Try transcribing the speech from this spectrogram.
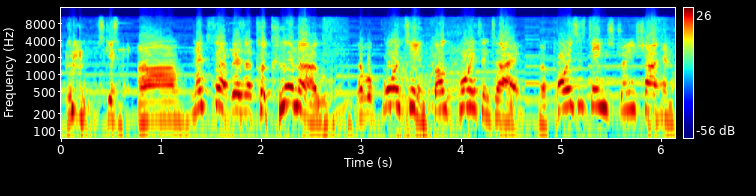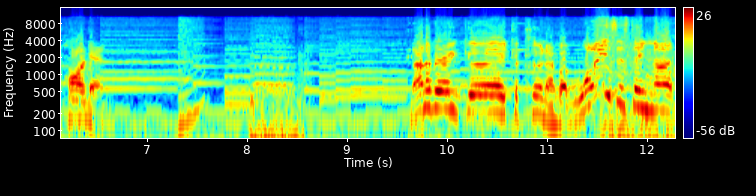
excuse me. Um, next up is a Kakuna, level 14, Bug Poison type. The Poison Sting, String Shot, and Harden. Not a very good Kakuna, but why is this thing not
